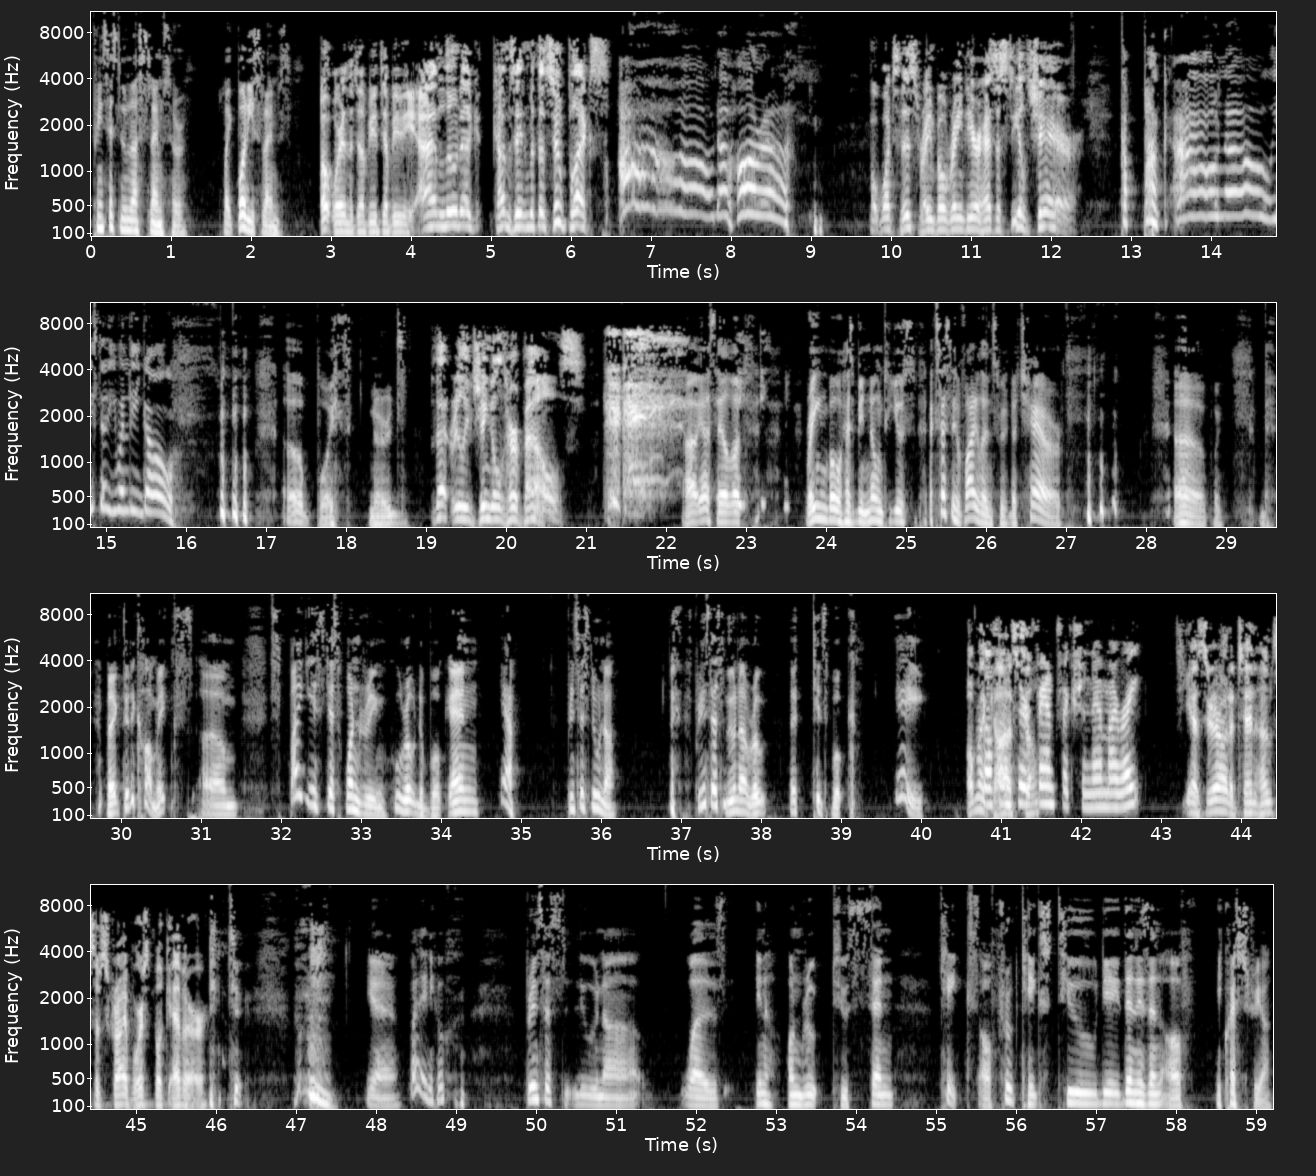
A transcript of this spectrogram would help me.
Princess Luna slams her. Like body slams. Oh, we're in the WWE, and Luna comes in with a suplex. Oh, the horror! But what's this? Rainbow reindeer has a steel chair. Kapunk! Oh no! Is that even legal? oh boy, nerds. That really jingled her bells. Oh yeah, Silver. Rainbow has been known to use excessive violence with the chair. oh boy. Back to the comics. Um, Spike is just wondering who wrote the book and yeah, Princess Luna. Princess Luna wrote a kid's book. Yay! Oh my god. Self-insert Self- fan fiction, am I right? yeah, zero out of ten unsubscribe worst book ever. Yeah, but anywho, Princess Luna was in en route to send cakes or fruit cakes to the denizen of Equestria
